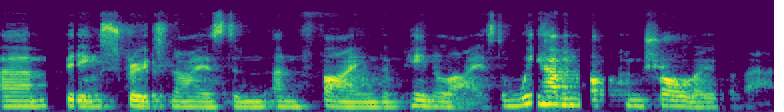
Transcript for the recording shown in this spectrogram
um, being scrutinized and, and fined and penalized. And we haven't got control over that.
